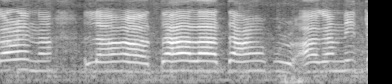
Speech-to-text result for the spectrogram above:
করে না আল্লাহ তালা তার উপর আগান্বিত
